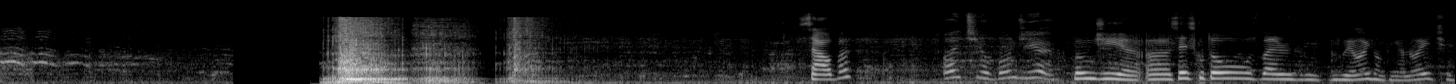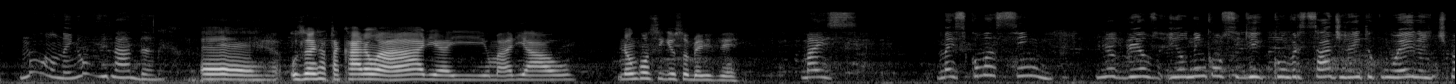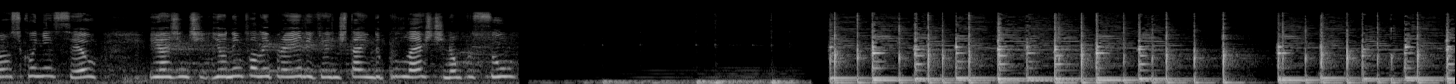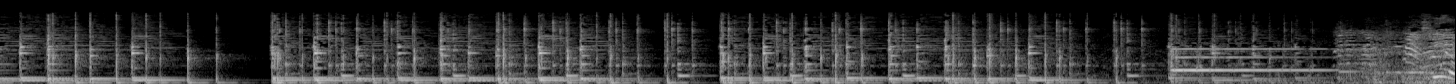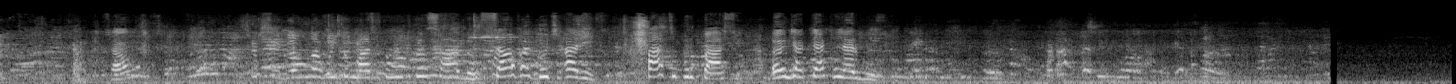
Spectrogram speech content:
Salva. Oi, tio. Bom dia. Bom dia. Ah, você escutou os barulhos dos leões ontem à noite? Não, nem ouvi nada. É, os leões atacaram a área e o Marial não conseguiu sobreviver. Mas. Mas como assim? Meu Deus, e eu nem consegui conversar direito com ele, a gente mal se conheceu. E a gente. E eu nem falei pra ele que a gente tá indo pro leste, não pro sul. Tô chegando, não aguento mais, eu tô muito cansado. Salva Dutch Arif. Passo por passo, ande até aquele arbusto.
